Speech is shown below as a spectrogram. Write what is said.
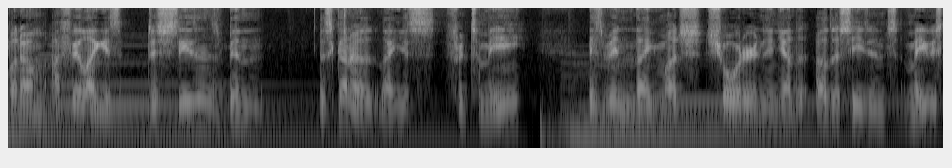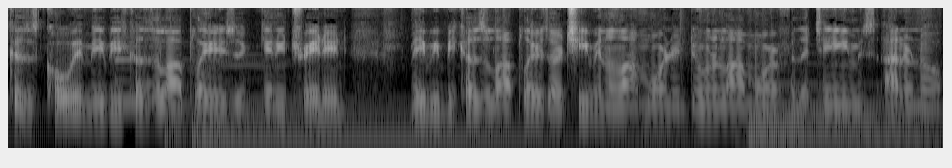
But um, I feel like it's this season's been. It's gonna like it's for to me. It's been like much shorter than the other other seasons. Maybe it's because it's COVID. Maybe it's because a lot of players are getting traded. Maybe because a lot of players are achieving a lot more. They're doing a lot more for the teams. I don't know.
